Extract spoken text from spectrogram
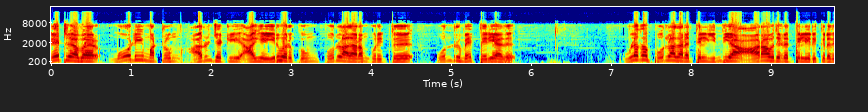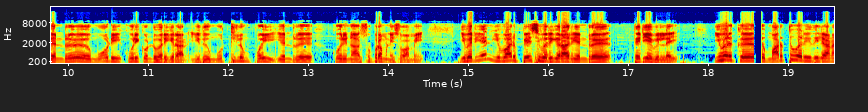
நேற்று அவர் மோடி மற்றும் அருண்ஜேட்லி ஆகிய இருவருக்கும் பொருளாதாரம் குறித்து ஒன்றுமே தெரியாது. உலக பொருளாதாரத்தில் இந்தியா ஆறாவது இடத்தில் இருக்கிறது என்று மோடி கூறிக்கொண்டு வருகிறார். இது முற்றிலும் பொய் என்று கூறினார் சுப்பிரமணிய சுவாமி. இவர் ஏன் இவ்வாறு பேசி வருகிறார் என்று தெரியவில்லை. இவருக்கு மருத்துவ ரீதியிலான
